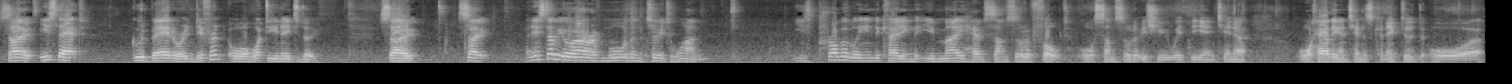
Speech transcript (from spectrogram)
So, is that good, bad, or indifferent, or what do you need to do? So, so an SWR of more than 2 to 1 is probably indicating that you may have some sort of fault or some sort of issue with the antenna or how the antenna is connected or uh,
